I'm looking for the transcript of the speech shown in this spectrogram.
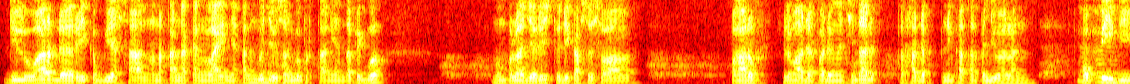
di luar dari kebiasaan anak-anak yang lain ya kan gue jurusan gue pertanian tapi gue mempelajari studi kasus soal pengaruh film ada apa dengan cinta terhadap peningkatan penjualan kopi di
